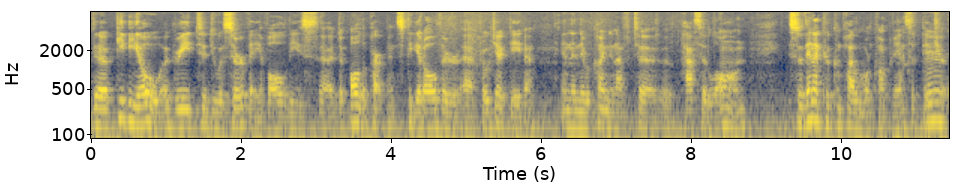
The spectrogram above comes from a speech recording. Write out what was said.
the PBO agreed to do a survey of all these, uh, de- all departments to get all their uh, project data, and then they were kind enough to pass it along. So then I could compile a more comprehensive picture.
